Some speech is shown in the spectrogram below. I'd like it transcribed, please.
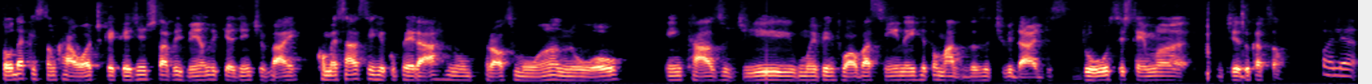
toda a questão caótica que a gente está vivendo e que a gente vai começar a se recuperar no próximo ano ou em caso de uma eventual vacina e retomada das atividades do sistema de educação? Olha,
